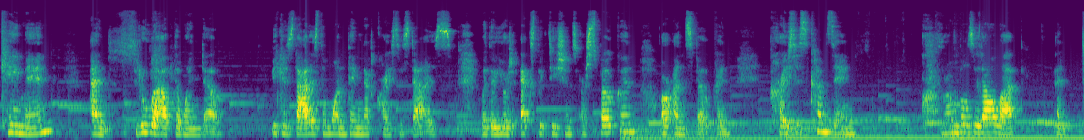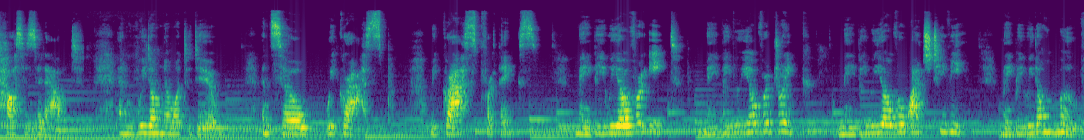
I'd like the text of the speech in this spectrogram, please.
came in and threw out the window because that is the one thing that crisis does. Whether your expectations are spoken or unspoken, crisis comes in, crumbles it all up, and tosses it out. And we don't know what to do. And so we grasp. We grasp for things. Maybe we overeat. Maybe we overdrink. Maybe we overwatch TV. Maybe we don't move.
